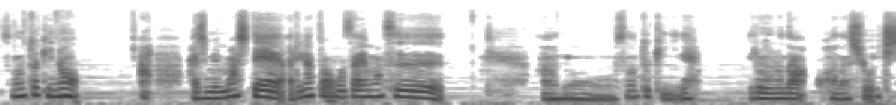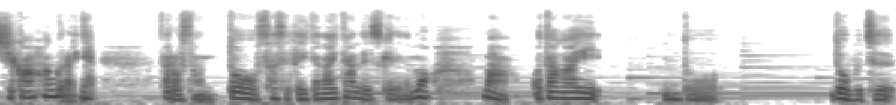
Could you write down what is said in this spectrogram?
その時の、あ、はじめまして、ありがとうございます。あの、その時にね、いろいろなお話を1時間半ぐらいね、太郎さんとさせていただいたんですけれども、まあ、お互い、んと、動物、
